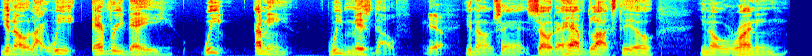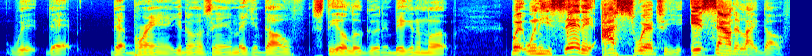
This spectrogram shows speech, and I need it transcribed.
you know like we every day we I mean we miss Dolph. Yeah. You know what I'm saying? So to have Glock still, you know, running with that that brand, you know what I'm saying, making Dolph still look good and bigging him up. But when he said it, I swear to you, it sounded like Dolph.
